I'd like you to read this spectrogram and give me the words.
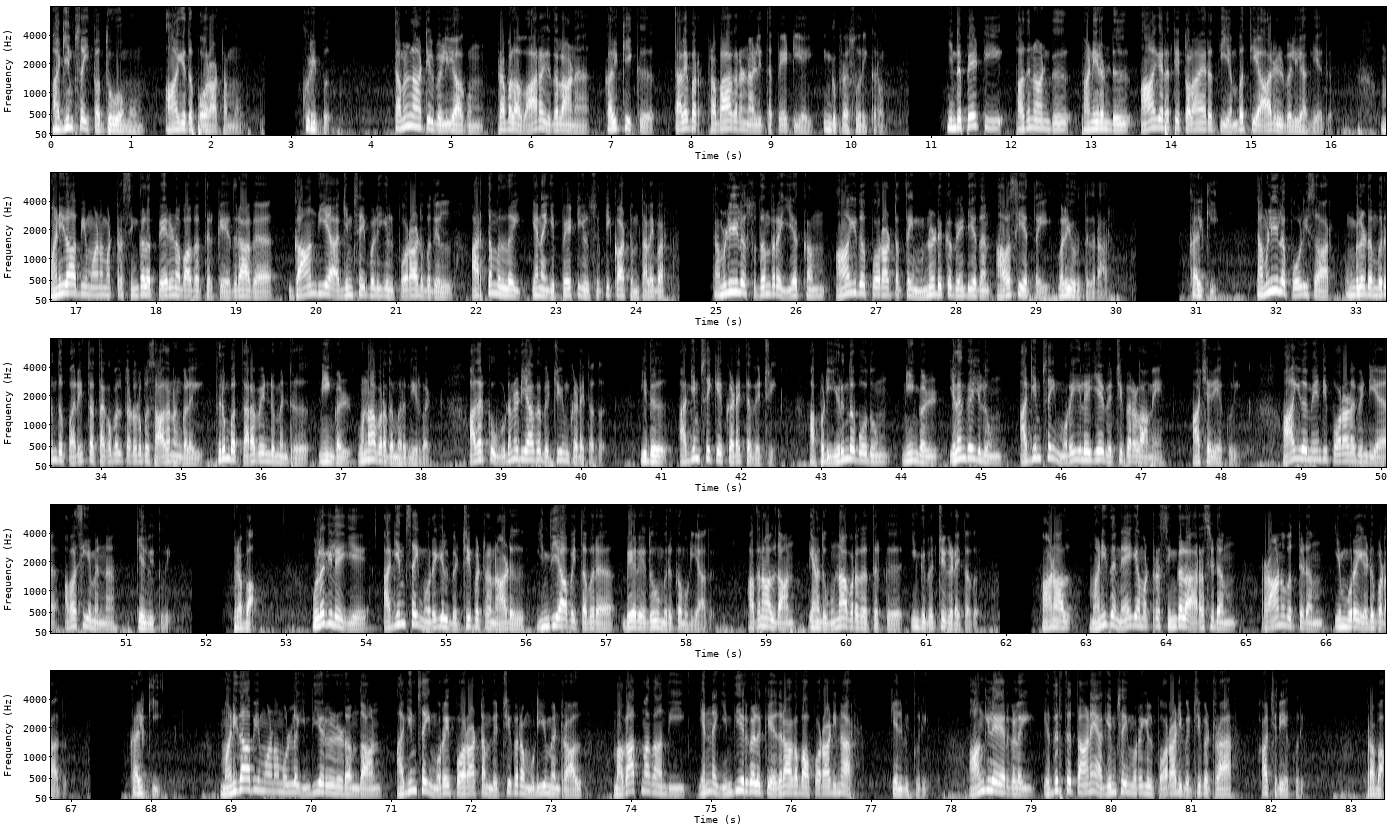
அகிம்சை தத்துவமும் ஆயுத போராட்டமும். குறிப்பு. தமிழ்நாட்டில் வெளியாகும் பிரபல வார இதழான கல்கிக்கு தலைவர் பிரபாகரன் அளித்த பேட்டியை இங்கு பிரசுரிக்கிறோம். இந்த பேட்டி பதினான்கு பனிரெண்டு ஆயிரத்தி தொள்ளாயிரத்தி எண்பத்தி ஆறில் வெளியாகியது. மனிதாபிமானமற்ற சிங்கள பேரினவாதத்திற்கு எதிராக காந்திய அகிம்சை வழியில் போராடுவதில் அர்த்தமில்லை என இப்பேட்டியில் சுட்டிக்காட்டும் தலைவர் தமிழீழ சுதந்திர இயக்கம் ஆயுத போராட்டத்தை முன்னெடுக்க வேண்டியதன் அவசியத்தை வலியுறுத்துகிறார். கல்கி தமிழீழ போலீசார் உங்களிடமிருந்து பறித்த தகவல் தொடர்பு சாதனங்களை திரும்பத் தர வேண்டும் என்று நீங்கள் உண்ணாவிரதம் இருந்தீர்கள். அதற்கு உடனடியாக வெற்றியும் கிடைத்தது. இது அகிம்சைக்கு கிடைத்த வெற்றி. அப்படி இருந்தபோதும் நீங்கள் இலங்கையிலும் அகிம்சை முறையிலேயே வெற்றி பெறலாமே? ஆச்சரியக்குறி. ஆயுதமேந்தி போராட வேண்டிய அவசியம் என்ன? கேள்விக்குறி. பிரபா உலகிலேயே அகிம்சை முறையில் வெற்றி பெற்ற நாடு இந்தியாவை தவிர வேறு எதுவும் இருக்க முடியாது. அதனால்தான் எனது உண்ணாவிரதத்திற்கு இங்கு வெற்றி கிடைத்தது. ஆனால் மனித நேயமற்ற சிங்கள அரசிடம் இராணுவத்திடம் இம்முறை எடுபடாது. கல்கி மனிதாபிமானம் உள்ள இந்தியர்களிடம்தான் அகிம்சை முறை போராட்டம் வெற்றி பெற முடியும் என்றால் மகாத்மா காந்தி என்ன இந்தியர்களுக்கு எதிராகவா போராடினார்? கேள்விக்குறி. ஆங்கிலேயர்களை எதிர்த்துத்தானே அகிம்சை முறையில் போராடி வெற்றி பெற்றார்? ஆச்சரியக்குறி. பிரபா.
